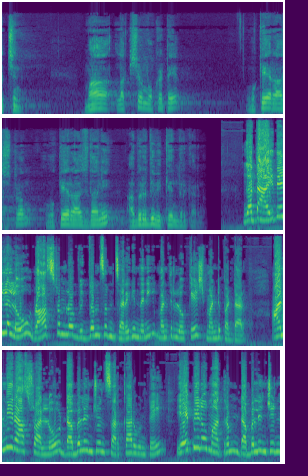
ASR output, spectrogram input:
వచ్చింది. మా లక్ష్యం ఒకటే ఒకే రాష్ట్రం ఒకే రాజధాని అభివృద్ధి వికేంద్రీకరణ. గత ఐదేళ్ళలో రాష్ట్రంలో విధ్వంసం జరిగిందని మంత్రి లోకేష్ మండిపడ్డారు. అన్ని రాష్ట్రాల్లో డబుల్ ఇంజిన్ సర్కారు ఉంటే ఏపీలో మాత్రం డబుల్ ఇంజిన్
